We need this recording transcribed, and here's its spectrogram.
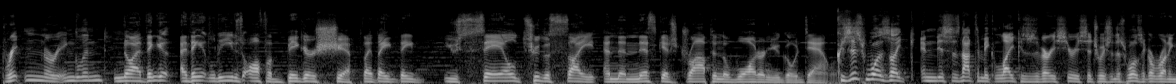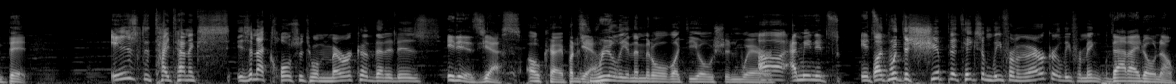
Britain or England. No, I think it. I think it leaves off a bigger ship. Like they, they, you sail to the site, and then this gets dropped in the water, and you go down. Because this was like, and this is not to make light, because it's a very serious situation. This was like a running bit. Is the Titanic? Isn't that closer to America than it is? It is, yes. Okay, but it's Yeah. really in the middle of like the ocean where. Uh, I mean, it's it's like would the ship that takes them leave from America or leave from England? That I don't know.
